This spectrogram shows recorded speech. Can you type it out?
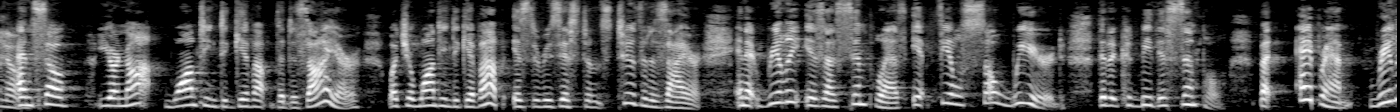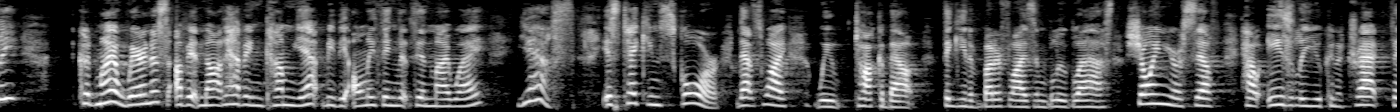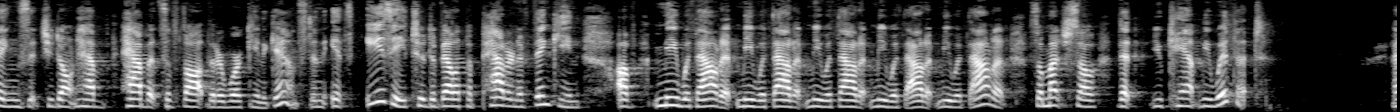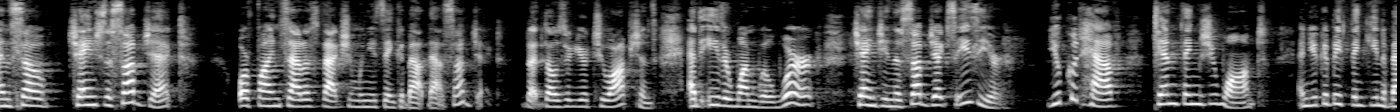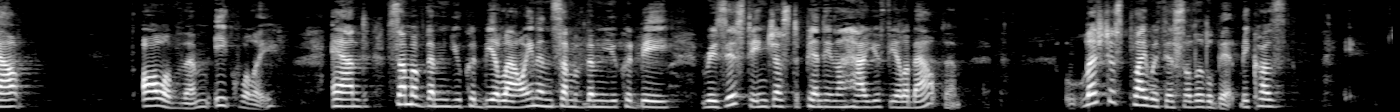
No. And so you're not wanting to give up the desire. What you're wanting to give up is the resistance to the desire. And it really is as simple as it feels so weird that it could be this simple. But Abraham really? Could my awareness of it not having come yet be the only thing that's in my way? Yes. It's taking score. That's why we talk about thinking of butterflies and blue glass showing yourself how easily you can attract things that you don't have habits of thought that are working against. And it's easy to develop a pattern of thinking of me without it me without it me without it me without it me without it so much so that you can't be with it. And so change the subject or find satisfaction when you think about that subject. That those are your two options. And either one will work. Changing the subjects easier you could have 10 things you want and you could be thinking about all of them equally. And some of them you could be allowing and some of them you could be resisting just depending on how you feel about them. Let's just play with this a little bit because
